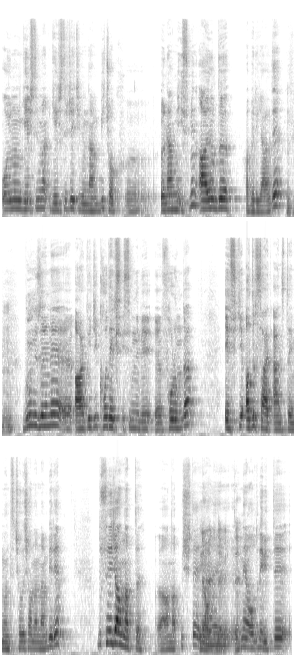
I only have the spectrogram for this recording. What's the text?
oyunun geliştirme geliştirici ekibinden birçok e, önemli ismin ayrıldığı haberi geldi. Hı hı. Bunun üzerine e, RPG Codex isimli bir e, forumda eski Other Side Entertainment çalışanlarından biri bu süreci anlattı. E, Anlatmış işte. Ne oldu, ne bitti? Ne oldu ne bitti.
